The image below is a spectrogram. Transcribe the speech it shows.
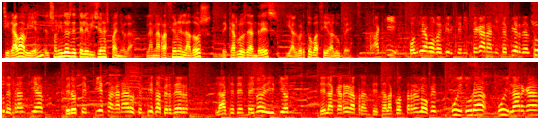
¿Llegaba bien? El sonido es de televisión española. La narración en la 2 de Carlos de Andrés y Alberto Bacigalupe. Aquí podríamos decir que ni se gana ni se pierde el Tour de Francia, pero se empieza a ganar o se empieza a perder la 79 edición de la carrera francesa. La contrarreloj es muy dura, muy larga,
